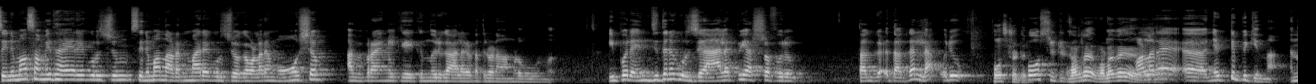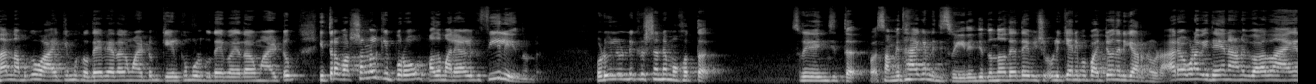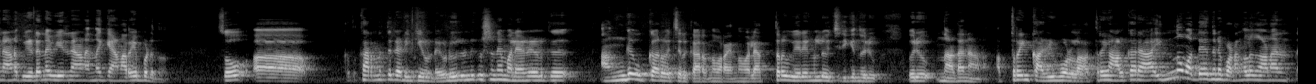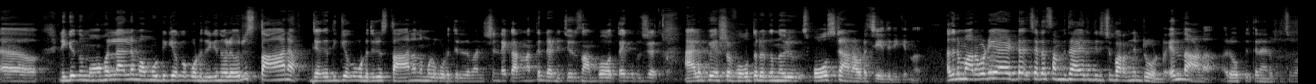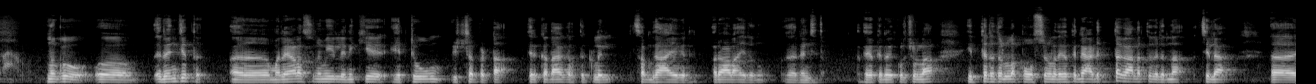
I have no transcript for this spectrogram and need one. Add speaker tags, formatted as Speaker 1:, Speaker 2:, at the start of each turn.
Speaker 1: Cinema സംവിധായകരെ കുറിച്ചും cinema നടന്മാരെ കുറിച്ചും ഒക്കെ വളരെ മോശം അഭിപ്രായങ്ങൾ കേൾക്കുന്ന ഒരു കാലഘട്ടത്തിലൂടെ നമ്മൾ പോകുന്നത്. ഇപ്പോൾ രഞ്ജിത്തിനെ കുറിച്ച് ആലപ്പി അഷ്റഫ് ഒരു തഗ് തഗല്ല ഒരു
Speaker 2: പോസ്റ്റ് വളരെ വളരെ
Speaker 1: ഞെട്ടിപ്പിക്കുന്ന. എന്നാൽ നമുക്ക് വായിക്കുമ്പോൾ ഹൃദയഭേദകമായിട്ടും കേൾക്കുമ്പോൾ ഹൃദയഭേദകമായിട്ടും ഇത്ര വർഷങ്ങൾക്കിപ്പുറവും അത് മലയാളികൾക്ക് ഫീൽ ചെയ്യുന്നുണ്ട്. ഒടുവിൽ ഉണ്ണികൃഷ്ണന്റെ മുഖത്ത് ശ്രീ രഞ്ജിത്ത് സംവിധായകൻ ശ്രീ രഞ്ജിത്ത് ഒന്നും അദ്ദേഹത്തെ വിഷു- വിളിക്കാൻ ഇപ്പോൾ പറ്റുമെന്ന് എനിക്ക് അറിഞ്ഞുകൂടാ. ആരോപണ വിധേയനാണ് വിവാദ നായകനാണ് പീഡന വീരനാണ് എന്നൊക്കെയാണ് അറിയപ്പെടുന്നത്. സോ കർണത്തിന്റെ അടിക്കുന്നുണ്ട്. ഒടുവിൽ ഉണ്ണികൃഷ്ണനെ മലയാളികൾക്ക് അങ്ക ഉക്കാർ വെച്ചെടുക്കാറെന്ന് പറയുന്ന പോലെ അത്ര ഉയരങ്ങളിൽ വെച്ചിരിക്കുന്ന ഒരു ഒരു നടനാണ്. അത്രയും കഴിവുള്ള അത്രയും ആൾക്കാർ ആ ഇന്നും അദ്ദേഹത്തിന്റെ പടങ്ങൾ കാണാൻ എനിക്കൊന്ന് മോഹൻലാലിനും മമ്മൂട്ടിക്കൊക്കെ കൊടുത്തിരിക്കുന്ന പോലെ ഒരു സ്ഥാനം ജഗതിക്കൊക്കെ കൊടുത്തൊരു സ്ഥാനം നമ്മൾ കൊടുത്തിരുന്നത് മനുഷ്യന്റെ കർണത്തിന്റെ അടിച്ചൊരു സംഭവത്തെക്കുറിച്ച് ആലപ്പി അഷ്റഫ് ഓർത്തെടുക്കുന്ന ഒരു പോസ്റ്റാണ് അവിടെ ചെയ്തിരിക്കുന്നത്. അതിന് മറുപടിയായിട്ട് ചില സംവിധായകർ തിരിച്ച് പറഞ്ഞിട്ടുമുണ്ട് എന്താണ് രോഹിത്തിനെ കുറിച്ച് പറയാനുള്ളത്?
Speaker 2: നോക്കൂ രഞ്ജിത്ത്. മലയാള സിനിമയിൽ എനിക്ക് ഏറ്റവും ഇഷ്ടപ്പെട്ട തിരക്കഥാകൃത്തുക്കളിൽ സംവിധായകരിൽ ഒരാളായിരുന്നു രഞ്ജിത്ത്. അദ്ദേഹത്തിനെ കുറിച്ചുള്ള ഇത്തരത്തിലുള്ള പോസ്റ്റുകൾ അദ്ദേഹത്തിന്റെ അടുത്ത കാലത്ത് വരുന്ന ചില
